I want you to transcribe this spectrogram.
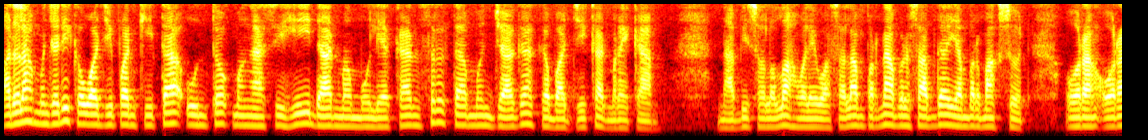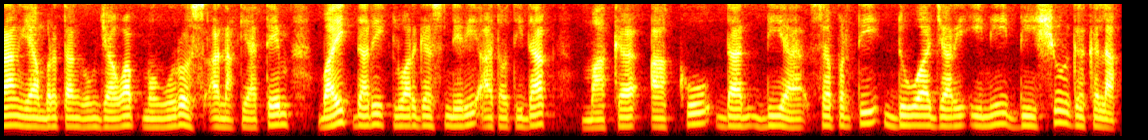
Adalah menjadi kewajipan kita untuk mengasihi dan memuliakan serta menjaga kebajikan mereka. Nabi SAW pernah bersabda yang bermaksud, orang-orang yang bertanggungjawab mengurus anak yatim baik dari keluarga sendiri atau tidak, maka aku dan dia seperti dua jari ini di syurga kelak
